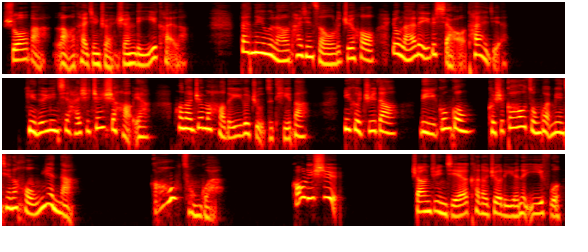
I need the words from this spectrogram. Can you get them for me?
说罢，老太监转身离开了。但那位老太监走了之后，又来了一个小太监。你的运气还是真是好呀，碰到这么好的一个主子提拔。你可知道，李公公可是高总管面前的红人呐。高总管，高力士。张俊杰看到这里人的衣服。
